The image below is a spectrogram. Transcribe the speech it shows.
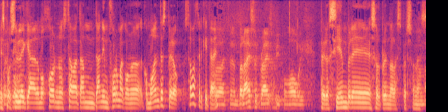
Es posible que a lo mejor no estaba tan, tan en forma como, como antes, pero estaba cerquita, ¿eh? Uh. Pero siempre sorprendo a las Um, personas.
